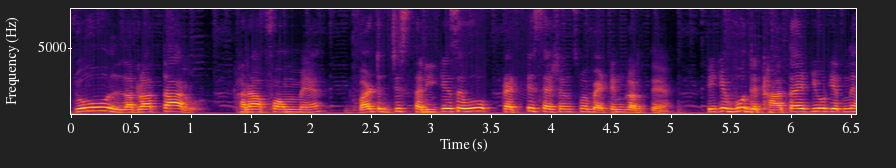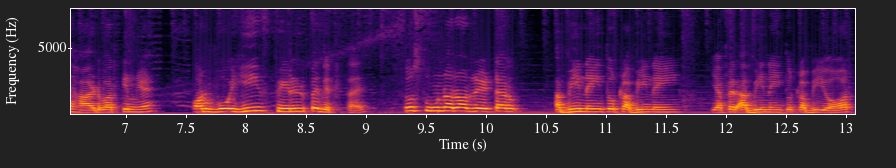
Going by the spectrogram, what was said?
जो लगातार खराब फॉर्म में है बट जिस तरीके से वो प्रैक्टिस सेशंस में बैटिंग करते हैं, ठीक है, वो दिखाता है कि वो कितने हार्ड वर्किंग है और वो ही फ़ील्ड पे दिखता है। तो सूनर और रेटर अभी नहीं तो कभी नहीं, या फिर अभी नहीं तो कभी और,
